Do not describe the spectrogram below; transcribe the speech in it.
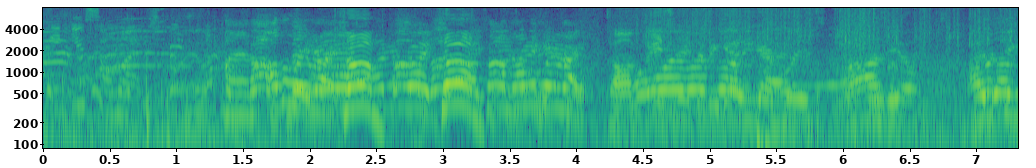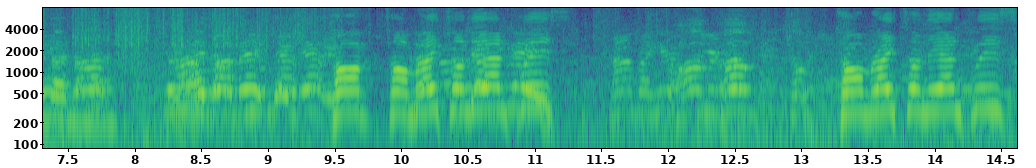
Thank you so much. Man, all the way right. Tom, right. Tom, Tom, all the way right. Tom, face me at the beginning here, please. Awesome. I looking good, man. I love it. Tom, Tom, right on the end, please. Tom, right here. Tom, Tom, Tom. Tom, right on the end, please.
